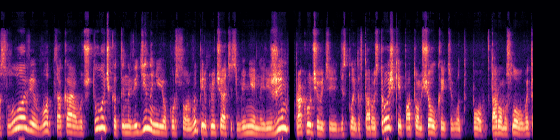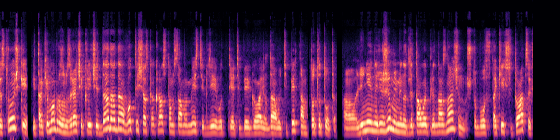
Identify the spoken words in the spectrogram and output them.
слове, вот такая вот штучка, ты наведи на нее курсор, вы переключаетесь в линейный режим, прокручиваете дисплей до второй строчки, потом щелкаете вот по второму слову в этой строчке, и таким образом зрячий кричит, да-да-да, вот ты сейчас как раз в том самом месте, где вот я тебе и говорил, да, вот теперь там то-то, то-то. А линейный режим именно для того и предназначен, чтобы вот в таких ситуациях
